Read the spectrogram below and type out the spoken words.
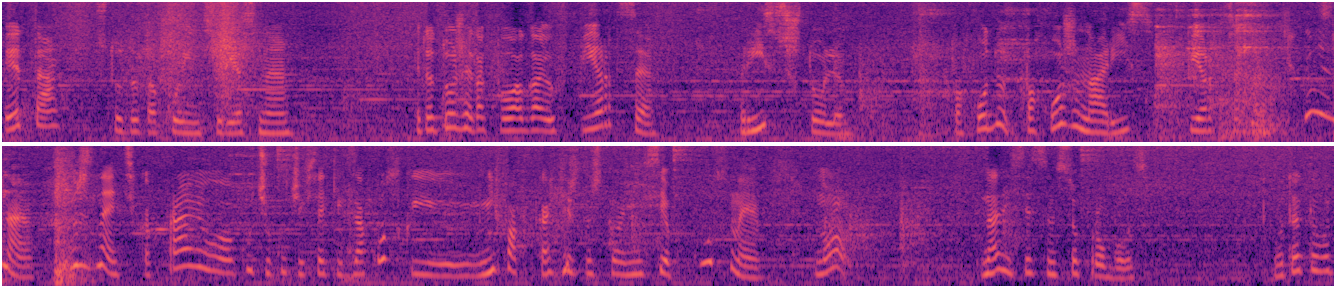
Это что-то такое интересное. Это тоже, я так полагаю, в перце. Рис, что ли? Походу, похоже на рис в перце. Ну, не знаю. Вы же знаете, как правило, куча-куча всяких закусок. И не факт, конечно, что они все вкусные. Но надо, естественно, все пробовать. Вот это вот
